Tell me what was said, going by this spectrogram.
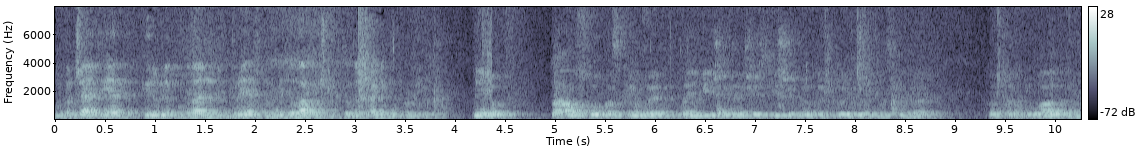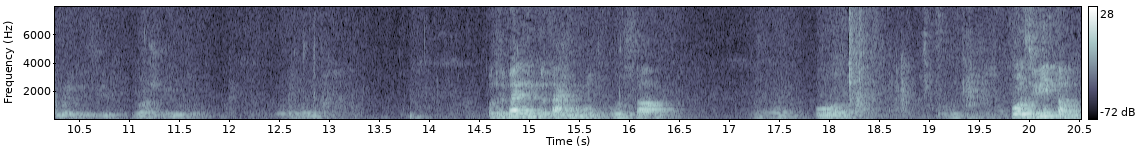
Вибачайте, я керівник комунального підприємства, мені до лампочки, хто начальник управління. Ні, та особа, з ким ви найбільше, найчастіше контактуєте в обласній раді, контактували на протязі вашої роботи. По земельним питанням, от ЛСАП, е, по, по звітам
